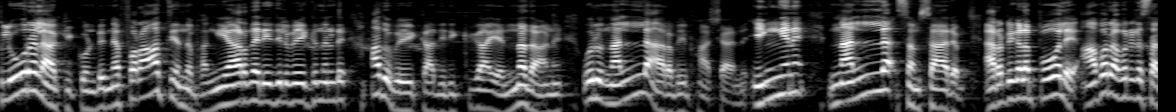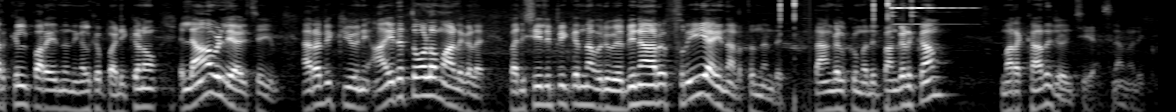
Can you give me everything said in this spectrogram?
പ്ലൂറലാക്കിക്കൊണ്ട് നഫറാത്ത് എന്ന് ഭംഗിയാർന്ന രീതിയിൽ ഉപയോഗിക്കുന്നുണ്ട്. അത് ഉപയോഗിക്കാതിരിക്കുക എന്നതാണ് ഒരു നല്ല അറബി ഭാഷ എന്ന്. ഇങ്ങനെ നല്ല സംസാരം അറബികളെപ്പോലെ അവർ അവരുടെ സർക്കിളിൽ പറയുന്നത് നിങ്ങൾക്ക് പഠിക്കണോ? എല്ലാ വെള്ളിയാഴ്ചയും അറബിക് യൂണി ആയിരത്തോളം ആളുകളെ പരിശീലിപ്പിക്കുന്ന ഒരു വെബിനാർ ഫ്രീ ആയി നടത്തുന്നുണ്ട്. താങ്കൾക്കും അതിൽ പങ്കെടുക്കാം. മറക്കാതെ ജോയിൻ ചെയ്യുക. അസ്സാം വലൈക്കും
